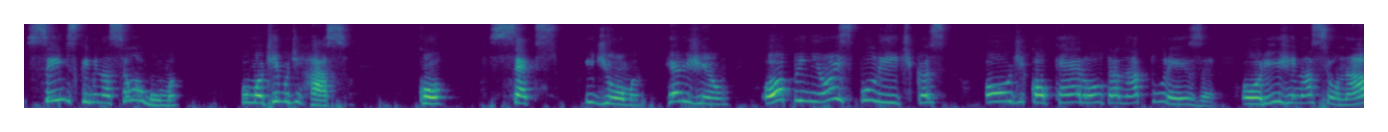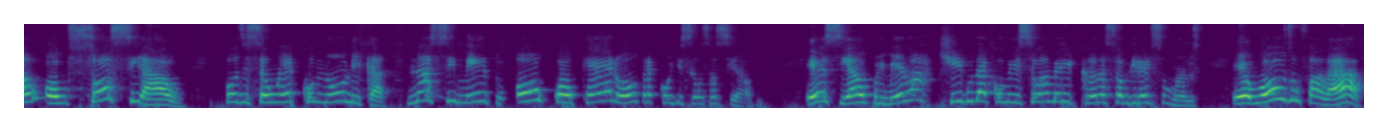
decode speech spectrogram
sem discriminação alguma, por motivo de raça, cor, sexo, idioma, religião, opiniões políticas ou de qualquer outra natureza, origem nacional ou social, posição econômica, nascimento ou qualquer outra condição social. Esse é o primeiro artigo da Convenção Americana sobre Direitos Humanos. Eu ouso falar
